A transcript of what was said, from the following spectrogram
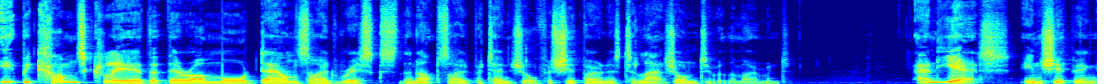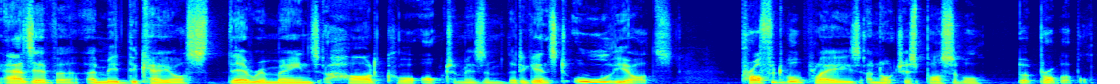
it becomes clear that there are more downside risks than upside potential for ship owners to latch onto at the moment. And yet, in shipping, as ever, amid the chaos, there remains a hardcore optimism that against all the odds, profitable plays are not just possible, but probable.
